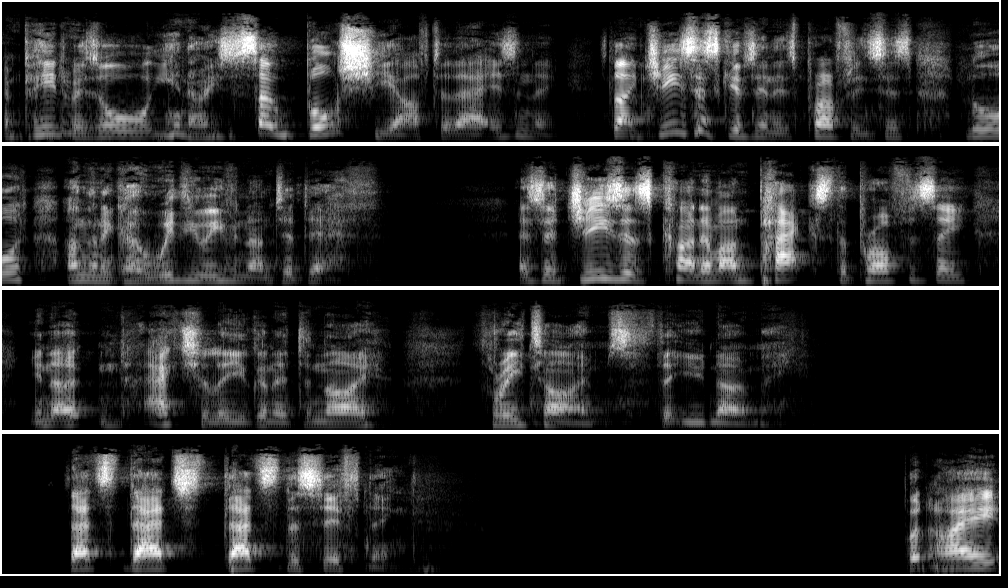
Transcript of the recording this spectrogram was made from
and Peter is all, you know, he's so bullshit after that, isn't he? It's like Jesus gives in his prophecy and says, Lord, I'm going to go with you even unto death. And so Jesus kind of unpacks the prophecy. You know, actually, you're going to deny three times that you know me. That's, that's, that's the sifting. But I,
